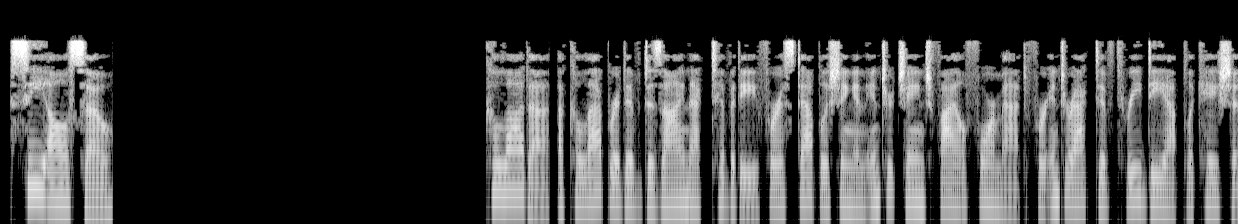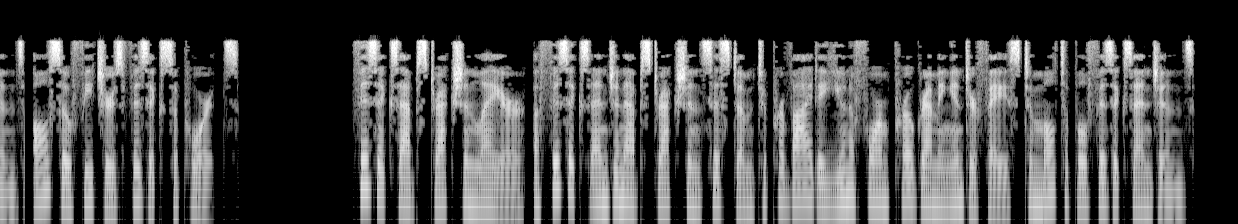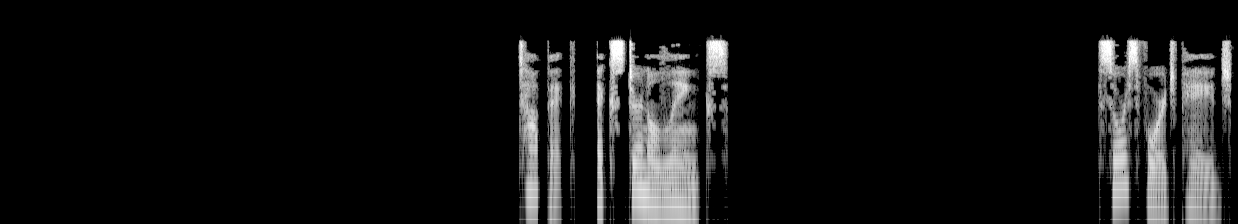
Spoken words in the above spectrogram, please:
See also Collada, a collaborative design activity for establishing an interchange file format for interactive 3D applications, also features physics supports. Physics Abstraction Layer, a physics engine abstraction system to provide a uniform programming interface to multiple physics engines. External links SourceForge page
